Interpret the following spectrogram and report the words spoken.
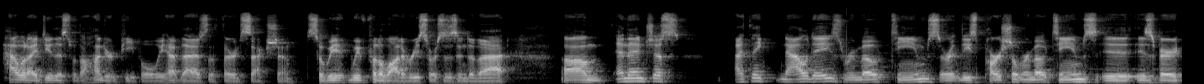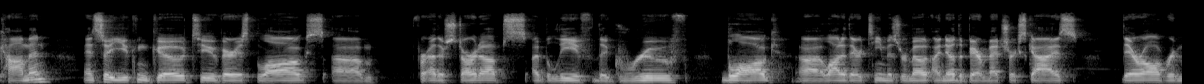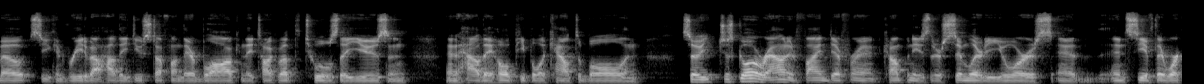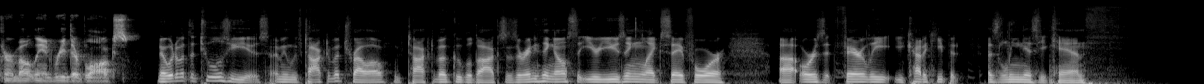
how would I do this with 100 people, we have that as the third section. So we we've put a lot of resources into that, um, and then just I think nowadays remote teams or at least partial remote teams is, is very common, and so you can go to various blogs um, for other startups. I believe the Groove blog. Uh, a lot of their team is remote. I know the Baremetrics guys, they're all remote, so you can read about how they do stuff on their blog and they talk about the tools they use and and how they hold people accountable and so just go around and find different companies that are similar to yours and, and see if they're working remotely and read their blogs. Now, what about the tools you use? I mean, we've talked about Trello, we've talked about Google Docs. Is there anything else that you're using, like say for, uh, or is it fairly you kind of keep it as lean as you can?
